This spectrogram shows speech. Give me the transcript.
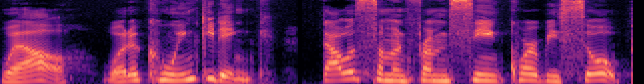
Well, what a coinkydink. That was someone from St. Corby Soap,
